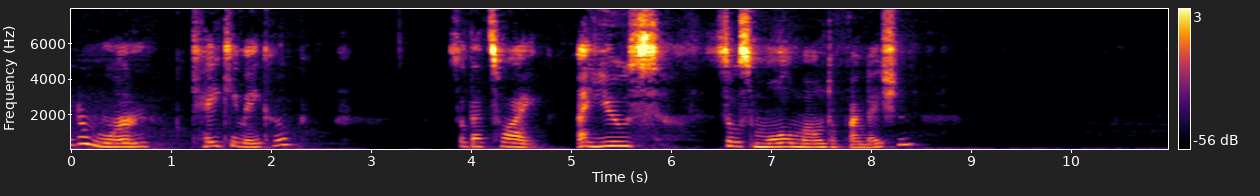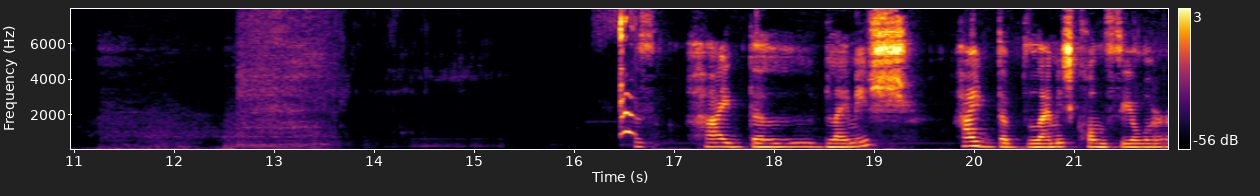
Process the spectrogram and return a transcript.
I don't want cakey makeup so that's why I use so small amount of foundation. Just hide the blemish hide the blemish concealer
